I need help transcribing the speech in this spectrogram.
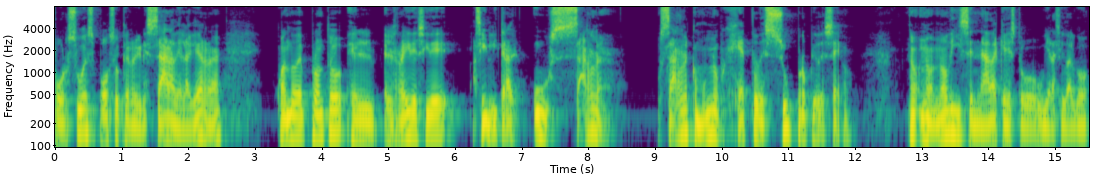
por su esposo que regresara de la guerra, cuando de pronto el, rey decide, así literal, usarla, usarla como un objeto de su propio deseo. No, no, no dice nada que esto hubiera sido algo,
